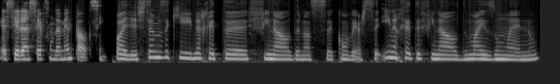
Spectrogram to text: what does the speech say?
essa herança é fundamental, sim. Olha, estamos aqui na reta final da nossa conversa e na reta final de mais um ano.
